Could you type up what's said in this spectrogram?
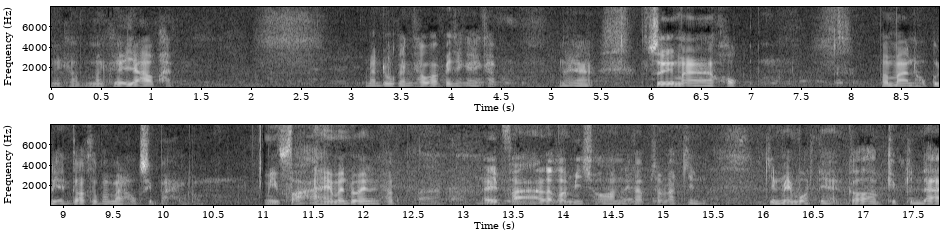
นี่ครับมะเขือยาวผัด มาดูกันครับว่าเป็นยังไงครับนะฮะซื้อมาหกประมาณหกเหรียญก็คือประมาณหกสิบบาทครับผมมีฝาให้มันด้วยนะครับ ฝาไอ้ฝาแล้วก็มีช้อนนะครับสำหรับกินกินไม่หมดเนี่ยก็เก็บกินได้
